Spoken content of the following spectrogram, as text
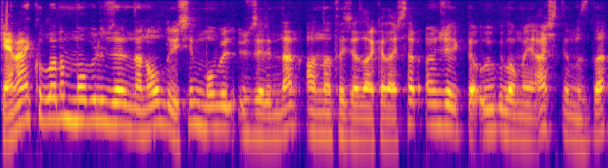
Genel kullanım mobil üzerinden olduğu için mobil üzerinden anlatacağız arkadaşlar. Öncelikle uygulamayı açtığımızda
